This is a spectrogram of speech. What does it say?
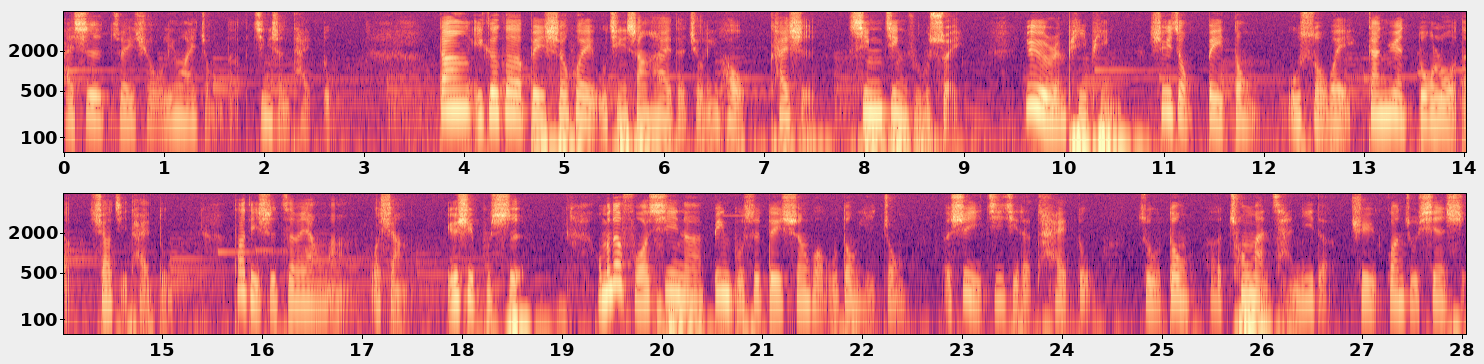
还是追求另外一种的精神态度。当一个个被社会无情伤害的九零后开始心静如水，又有人批评是一种被动、无所谓、甘愿堕落的消极态度。到底是这样吗？我想，也许不是。我们的佛系呢，并不是对生活无动于衷，而是以积极的态度，主动和充满禅意的去关注现实，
